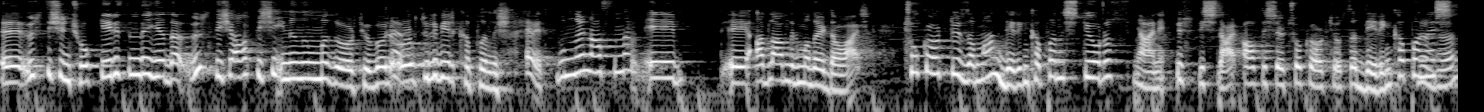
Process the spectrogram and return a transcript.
e, üst dişin çok gerisinde ya da üst diş alt dişi inanılmaz örtüyor. Böyle Evet. örtülü bir kapanış. Evet, bunların aslında e, e, adlandırmaları da var. Çok örttüğü zaman derin kapanış diyoruz. Yani üst dişler alt dişleri çok örtüyorsa derin kapanış. Hı hı.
